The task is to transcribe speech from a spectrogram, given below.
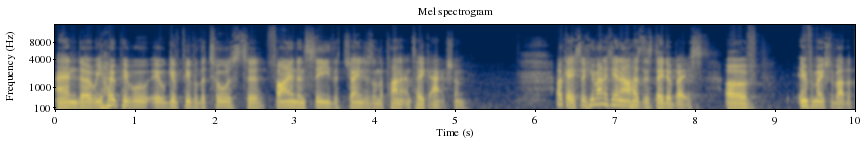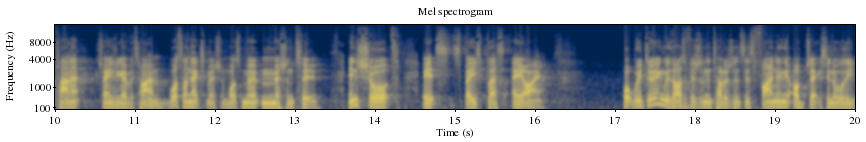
And uh, we hope people, it will give people the tools to find and see the changes on the planet and take action. Okay, so humanity now has this database of information about the planet changing over time. What's our next mission? What's mission two? In short, it's space plus AI. What we're doing with artificial intelligence is finding the objects in all the,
